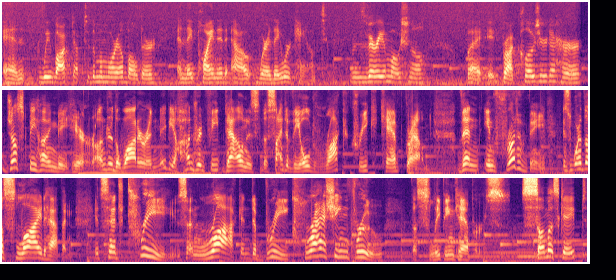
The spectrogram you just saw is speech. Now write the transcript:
And we walked up to the memorial boulder, and they pointed out where they were camped. It was very emotional but it brought closure to her. Just behind me here, under the water and maybe a hundred feet down is the site of the old Rock Creek campground. Then in front of me is where the slide happened. It sent trees and rock and debris crashing through the sleeping campers. Some escaped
